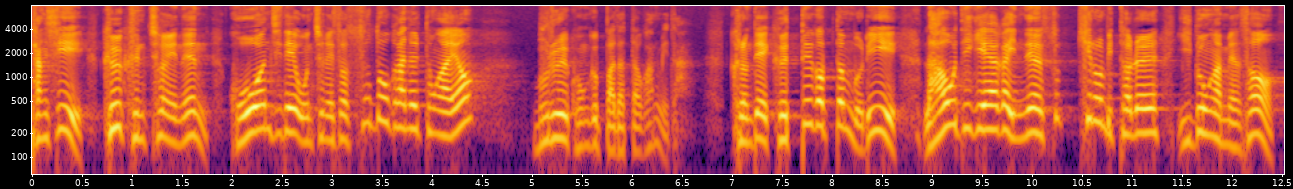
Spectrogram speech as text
당시 그 근처에는 고원지대 온천에서 수도관을 통하여 물을 공급받았다고 합니다. 그런데 그 뜨겁던 물이 라오디게아가 있는 수킬로미터를 이동하면서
